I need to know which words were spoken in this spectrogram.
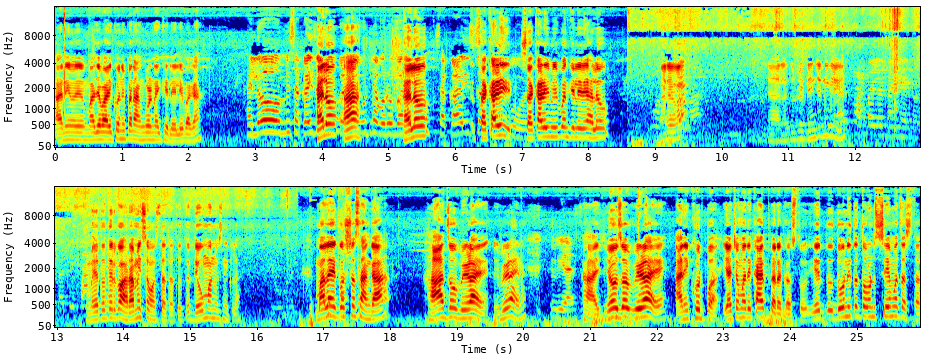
आणि माझ्या बायकोनी पण आंघोळ नाही केलेली बघा. हॅलो मी सकाळी हॅलो, हा. उठल्या बरोबर. हॅलो. सकाळी सकाळी सकाळी मी पण केलेली हॅलो. अरे वा. तुझे डेंजर निघली मैं तो तेरे को हरामी समजता था तू तर देव माणूस निघला मला एक गोष्ट सांगा हा जो विळा आहे विळा आहे ना? विळा. हा ह्यो जो विळा आहे आणि खुरप याच्यामध्ये काय फरक असतो? हे दोन्ही तर तोंड सेमच असतात.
